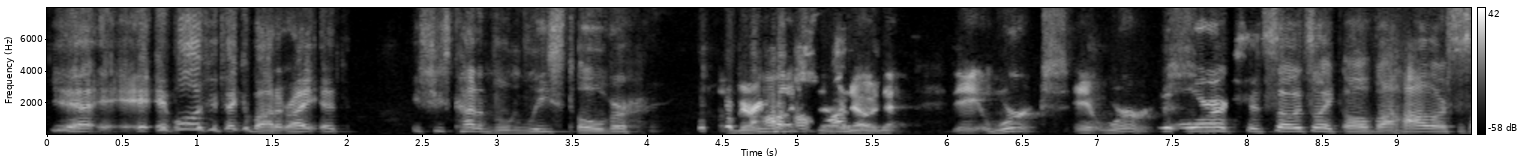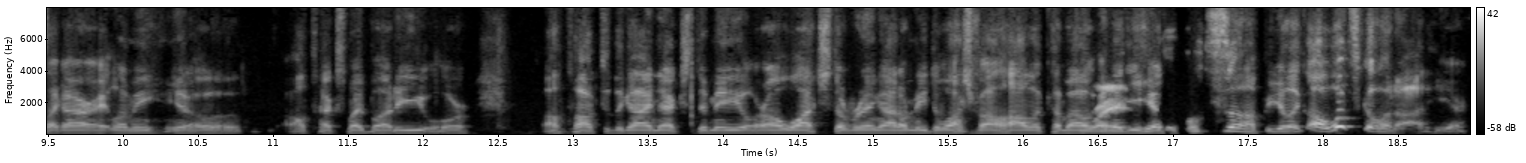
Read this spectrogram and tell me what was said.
Yeah, it, it, well, if you think about it, right, it, she's kind of the least over. Oh, very much so. No, that, it works. It works. It works. And so it's like, oh, Valhalla. It's just like, all right, let me, you know, I'll text my buddy or I'll talk to the guy next to me or I'll watch the ring. I don't need to watch Valhalla come out. Right. And then you hear, the, what's up? And you're like, oh, what's going on here?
